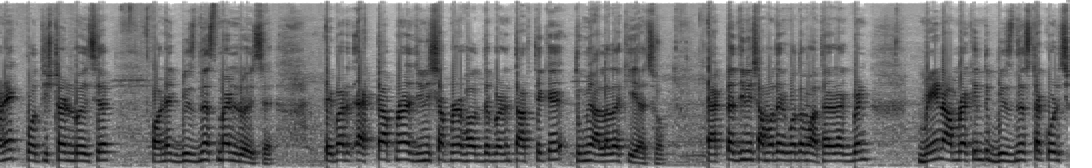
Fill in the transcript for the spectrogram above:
অনেক প্রতিষ্ঠান রয়েছে, অনেক বিজনেসম্যান রয়েছে। এবার একটা আপনারা জিনিস আপনারা ভাবতে পারেন, তার থেকে তুমি আলাদা কি আছো? একটা জিনিস আমাদের কথা মাথায় রাখবেন মেন আমরা কিন্তু বিজনেসটা করছি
